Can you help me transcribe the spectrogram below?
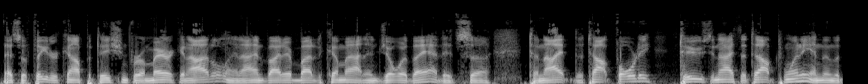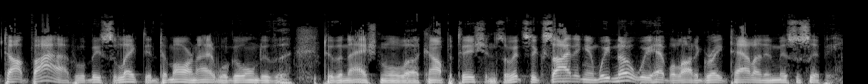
that's a feeder competition for American Idol. And I invite everybody to come out and enjoy that. It's uh, tonight, the top 40. Tuesday night the top 20 and then the top 5 will be selected tomorrow night will go on to the to the national uh, competition so it's exciting and we know we have a lot of great talent in Mississippi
